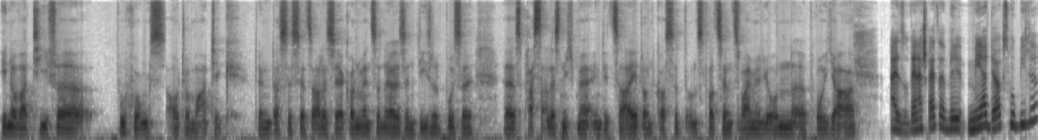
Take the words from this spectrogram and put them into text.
innovative Buchungsautomatik. Denn das ist jetzt alles sehr konventionell, sind Dieselbusse. Äh, es passt alles nicht mehr in die Zeit und kostet uns trotzdem zwei Millionen äh, pro Jahr. Also, Werner Schweizer will mehr Dörpsmobile,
